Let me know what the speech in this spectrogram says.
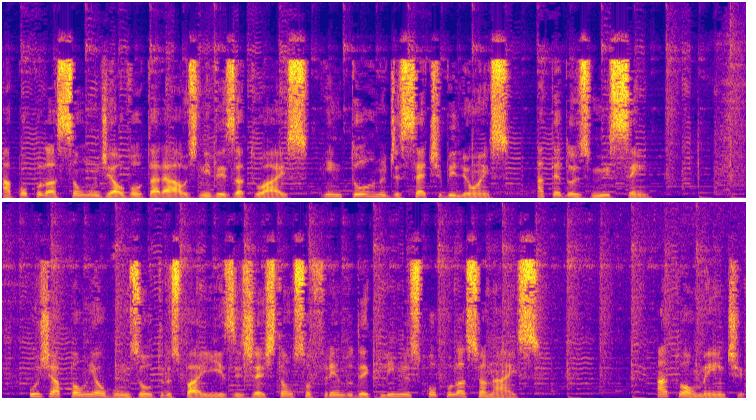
a população mundial voltará aos níveis atuais, em torno de 7 bilhões, até 2100. O Japão e alguns outros países já estão sofrendo declínios populacionais, Atualmente,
